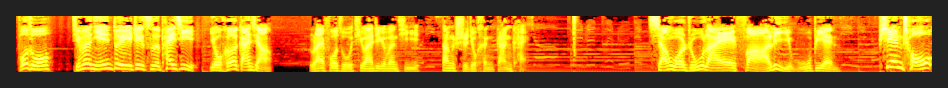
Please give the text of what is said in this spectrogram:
佛祖，请问您对这次拍戏有何感想？如来佛祖提完这个问题，当时就很感慨：想我如来法力无边，片酬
